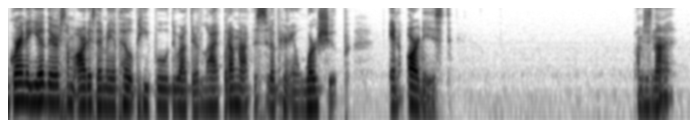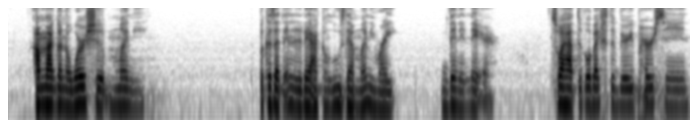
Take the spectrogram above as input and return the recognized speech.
granted yeah there are some artists that may have helped people throughout their life but i'm not to sit up here and worship an artist. I'm just not. I'm not gonna worship money. Because at the end of the day i can lose that money right then and there. So i have to go back to the very person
